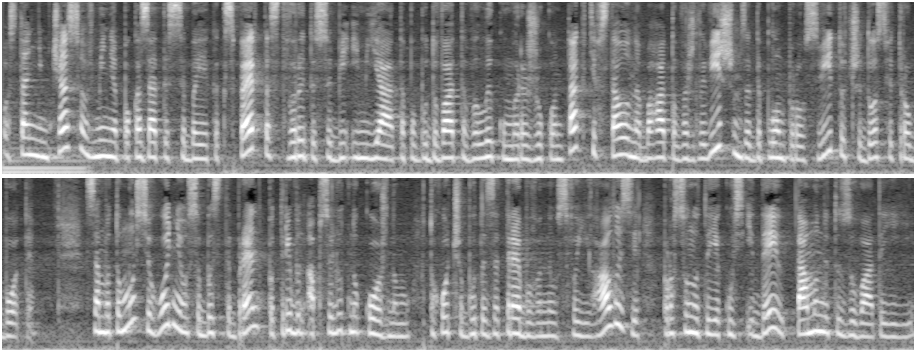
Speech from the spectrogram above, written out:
Останнім часом вміння показати себе як експерта, створити собі ім'я та побудувати велику мережу контактів стало набагато важливішим за диплом про освіту чи досвід роботи. Саме тому сьогодні особистий бренд потрібен абсолютно кожному, хто хоче бути затребуваний у своїй галузі, просунути якусь ідею та монетизувати її.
